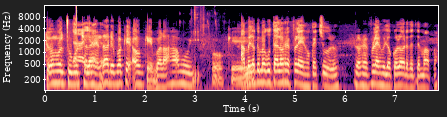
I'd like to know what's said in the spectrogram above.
Tengo el tubo Ah, legendario para que. Ok, balajabo y. Ok. A mí lo que me gusta es los reflejos, qué chulo. Los reflejos y los colores de este mapa.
